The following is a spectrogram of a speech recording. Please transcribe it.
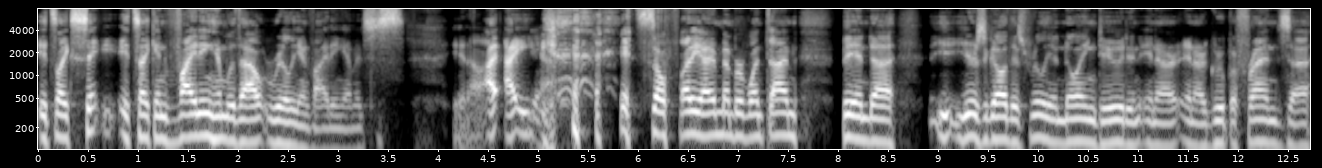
it's like it's like inviting him without really inviting him. It's just you know I I yeah. it's so funny. I remember one time being uh years ago this really annoying dude in, in our in our group of friends uh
